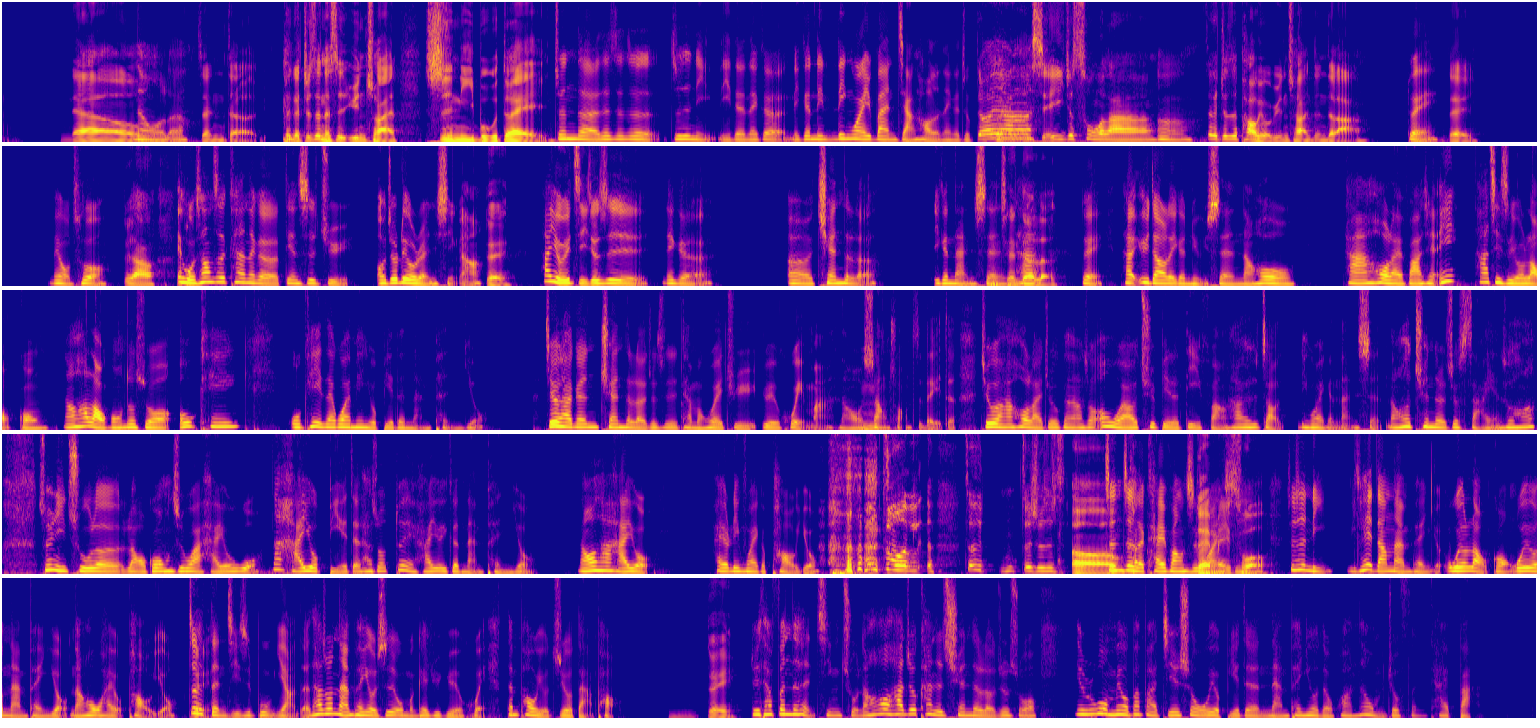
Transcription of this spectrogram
No，, no 了，真的，这个就真的是晕船，是你不对。真的，这这这就是你你的那个，你跟你另外一半讲好的那个就不对啊，了。协议就错啦。嗯，这个就是炮友晕船，真的啦。对，对，没有错。对啊，哎，我上次看那个电视剧，哦，就六人行啊，对，他有一集就是那个呃，Chandler 一个男生，他钱德勒，对他遇到了一个女生，然后他后来发现，诶，她其实有老公，然后她老公就说：“OK，我可以在外面有别的男朋友。”结果他跟 Chandler 就是他们会去约会嘛，然后上床之类的。结果他后来就跟他说：“哦，我要去别的地方，他要去找另外一个男生。”然后 Chandler 就傻眼说：“啊，所以你除了老公之外还有我？那还有别的？”他说：“对，还有一个男朋友。然后他还有还有另外一个炮友，这么呃这嗯这就是呃真正的开放式，关系。没错，就是你，你可以当男朋友，我有老公，我有男朋友，然后我还有炮友，这个等级是不一样的。他说男朋友是我们可以去约会，但炮友只有打炮，嗯，对，对他分得很清楚。然后他就看着 Chandler 就说：“你如果没有办法接受我有别的男朋友的话，那我们就分开吧。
